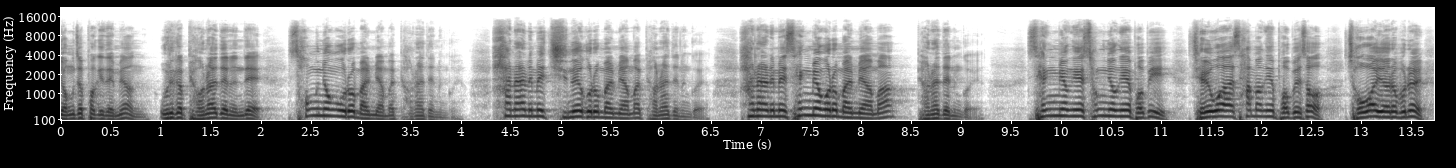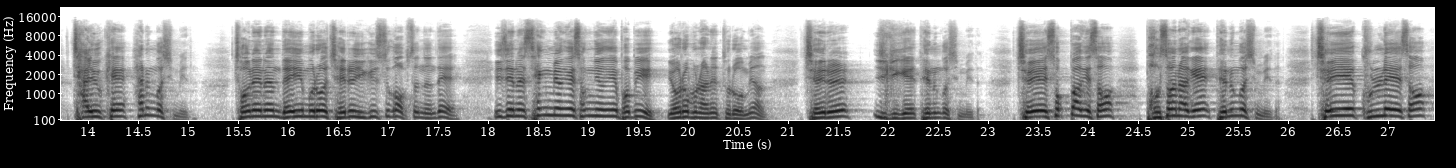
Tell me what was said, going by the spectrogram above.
영접하게 되면 우리가 변화되는데 성령으로 말미암아 변화되는 거예요. 하나님의 진액으로 말미암아 변화되는 거예요. 하나님의 생명으로 말미암아 변화되는 거예요. 생명의 성령의 법이 죄와 사망의 법에서 저와 여러분을 자유케 하는 것입니다. 전에는 내 힘으로 죄를 이길 수가 없었는데 이제는 생명의 성령의 법이 여러분 안에 들어오면 죄를 이기게 되는 것입니다. 죄의 속박에서 벗어나게 되는 것입니다. 죄의 굴레에서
